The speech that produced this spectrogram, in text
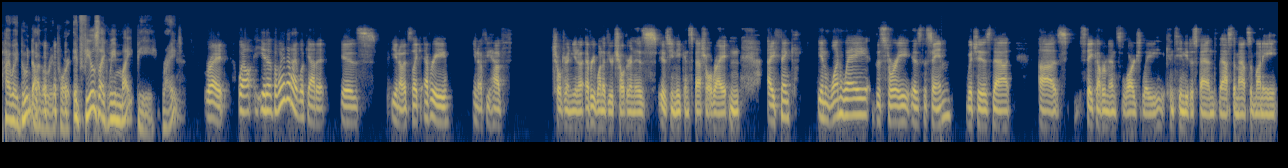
highway boondoggle report. It feels like we might be right? Right. Well you know the way that i look at it is you know it's like every you know if you have children you know every one of your children is is unique and special right? And i think in one way the story is the same which is that uh, state governments largely continue to spend vast amounts of money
